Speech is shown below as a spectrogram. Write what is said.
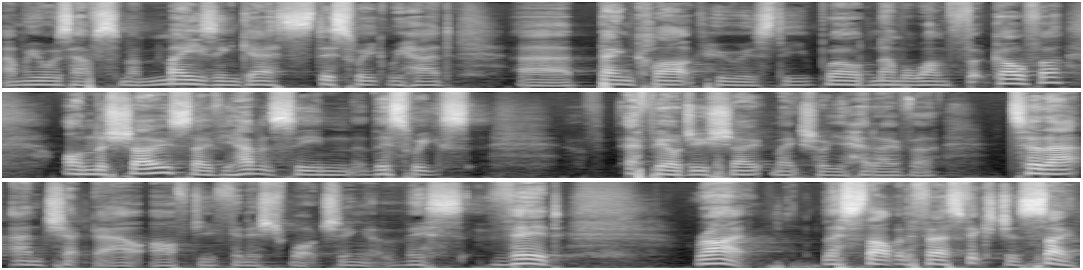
And we always have some amazing guests. This week we had uh, Ben Clark, who is the world number one foot golfer, on the show. So if you haven't seen this week's FPLG show, make sure you head over to that and check that out after you finish watching this vid. Right, let's start with the first fixtures. So,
